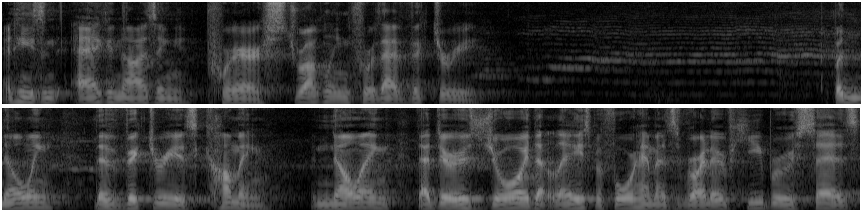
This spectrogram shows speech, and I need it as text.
And he's in agonizing prayer, struggling for that victory. But knowing the victory is coming, knowing that there is joy that lays before him, as the writer of Hebrews says,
